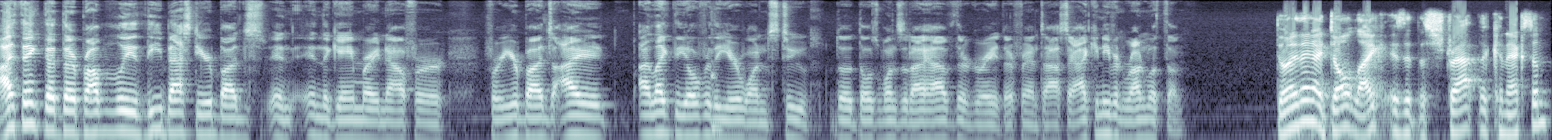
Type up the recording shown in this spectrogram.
I think that they're probably the best earbuds in in the game right now for for earbuds. I I like the over the ear ones too. The, those ones that I have, they're great. They're fantastic. I can even run with them. The only thing I don't like is that the strap that connects them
